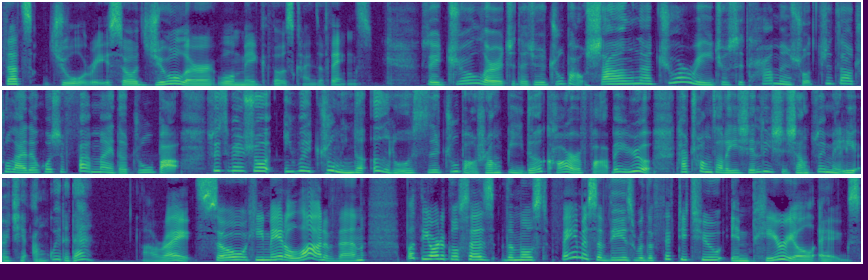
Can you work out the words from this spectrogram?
that's jewelry. So a jeweler will make those kinds of things. 所以 jeweler 指的就是珠宝商，那 jewelry 就是他们所制造出来的或是贩卖的珠宝。所以这边说，一位着名的俄罗斯珠宝商彼得·卡尔·法贝热，他创造了一些历史上最美丽而且昂贵的蛋。 All right, so he made a lot of them, but the article says the most famous of these were the 52 imperial eggs,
